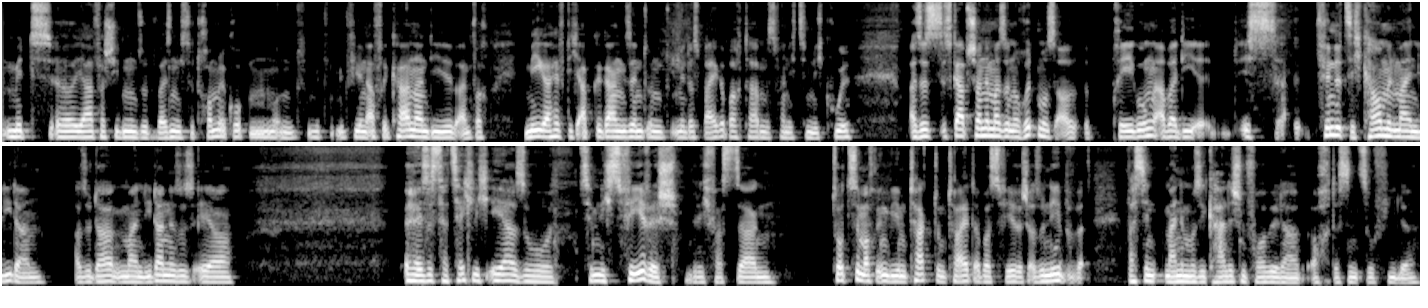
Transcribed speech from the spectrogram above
mit äh, ja verschiedenen so weiß nicht so Trommelgruppen und mit mit vielen Afrikanern, die einfach mega heftig abgegangen sind und mir das beigebracht haben. Das fand ich ziemlich cool. Also es, es gab schon immer so eine Rhythmusprägung, aber die ist findet sich kaum in meinen Liedern. Also da in meinen Liedern ist es eher äh, ist es tatsächlich eher so ziemlich sphärisch, würde ich fast sagen. Trotzdem auch irgendwie im Takt und tight, aber sphärisch. Also nee, was sind meine musikalischen Vorbilder? Ach, das sind so viele.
